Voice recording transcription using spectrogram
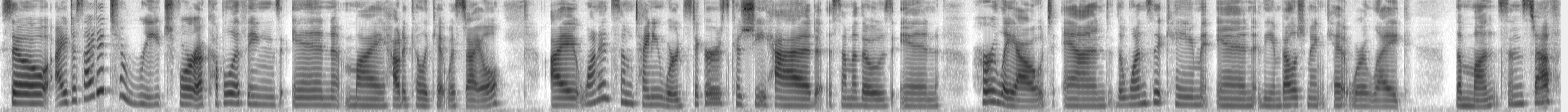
So I decided to reach for a couple of things in my How to Kill a Kit with Style. I wanted some tiny word stickers because she had some of those in her layout, and the ones that came in the embellishment kit were like the months and stuff.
